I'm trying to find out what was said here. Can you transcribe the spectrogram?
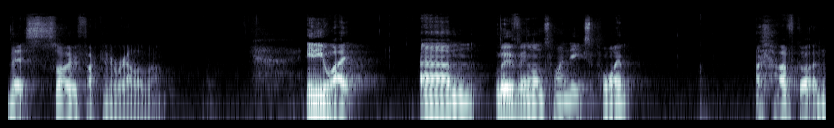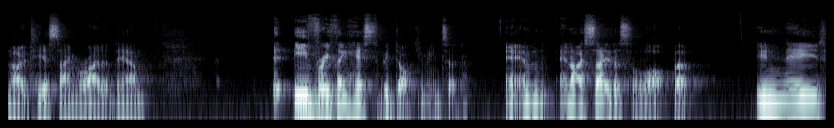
That's so fucking irrelevant. Anyway, um, moving on to my next point. I've got a note here saying write it down. Everything has to be documented. And, and I say this a lot, but you need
